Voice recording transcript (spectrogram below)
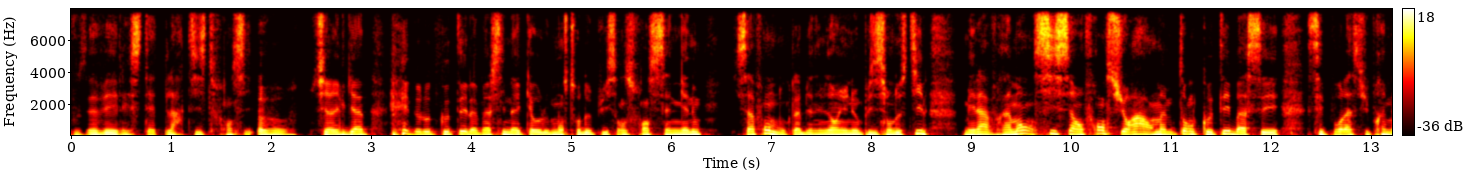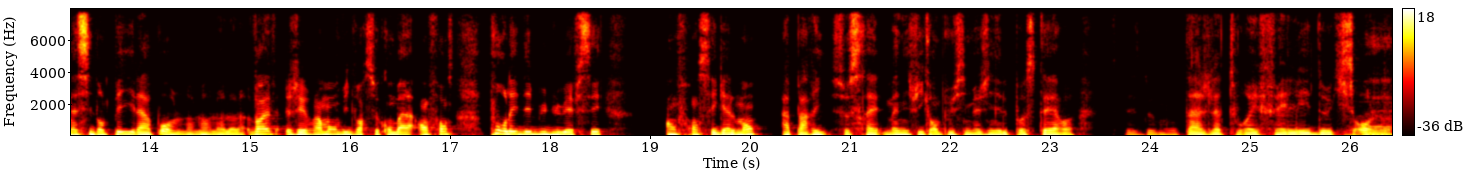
vous avez les States, l'artiste Francis, euh, Cyril Gann, et de l'autre côté, la machine à KO, le monstre de puissance Francis Ngannou, qui s'affrontent. Donc là, bien évidemment, il y a une opposition de style. Mais là, vraiment, si c'est en France, il y aura en même temps le côté, bah, c'est, c'est pour la suprématie dans le pays, là. Oh là là là là là. Bref, j'ai vraiment envie de voir ce combat-là en France. Pour les débuts de l'UFC, en France également, à Paris, ce serait magnifique. En plus, imaginez le poster, euh, espèce de montage, la Tour Eiffel, les deux qui sont, oh là là.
